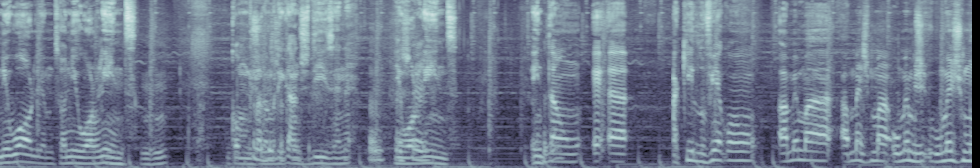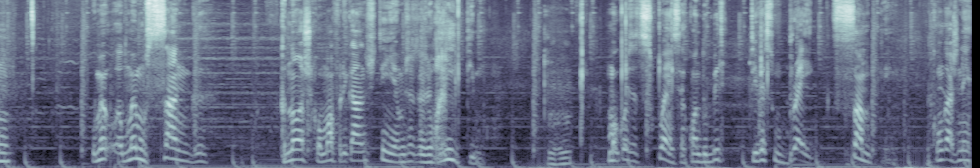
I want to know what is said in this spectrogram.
New Orleans ou New Orleans, como os americanos dizem, né? New Orleans. Então, é, ah, aquilo vinha com a mesma, a mesma, o mesmo, o mesmo, o mesmo, o mesmo sangue que nós como africanos tínhamos, ou seja, o ritmo. Uma coisa de sequência, quando o beat tivesse um break, something, com um gajo nem,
